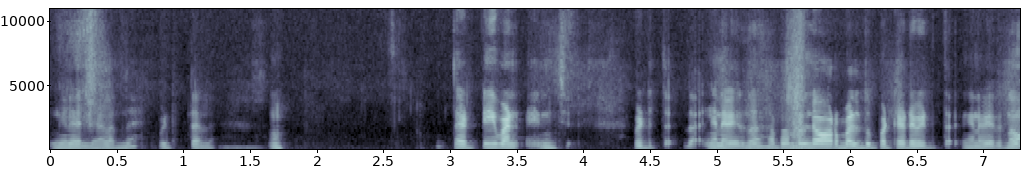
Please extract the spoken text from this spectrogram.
ഇങ്ങനെയല്ലേ അളന്ന്? വിടുത്തല്ലേ തേർട്ടി വൺ ഇഞ്ച് വെടുത്ത് ഇങ്ങനെ വരുന്നു. അപ്പോൾ നമ്മൾ നോർമൽ ദുപ്പട്ടയുടെ വെടുത്ത് ഇങ്ങനെ വരുന്നു.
